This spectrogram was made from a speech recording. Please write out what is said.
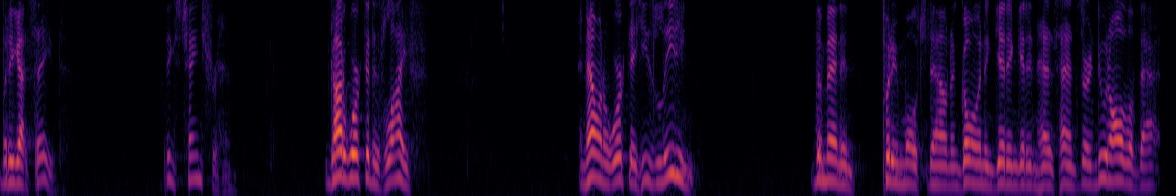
But he got saved. Things changed for him. God worked in his life. And now on a work day, he's leading the men in putting mulch down and going and getting, getting his hands dirty, doing all of that.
